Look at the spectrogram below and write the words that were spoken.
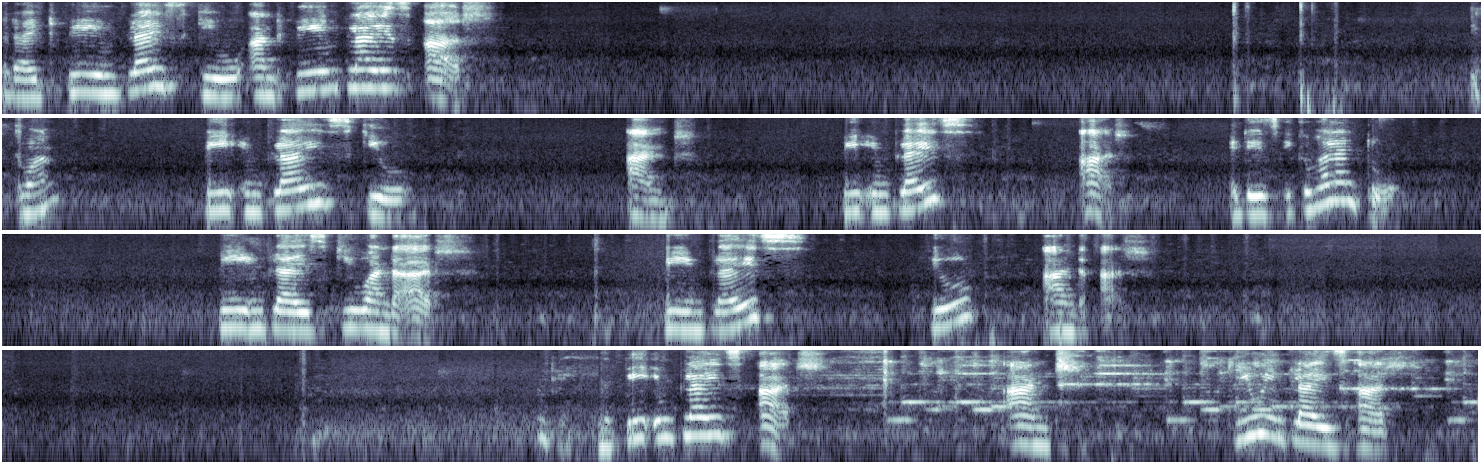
Right, P implies Q and P implies R. Fifth one, P implies Q and P implies R. It is equivalent to P implies Q and R. P implies Q and R. Okay, the P implies R and Q implies R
